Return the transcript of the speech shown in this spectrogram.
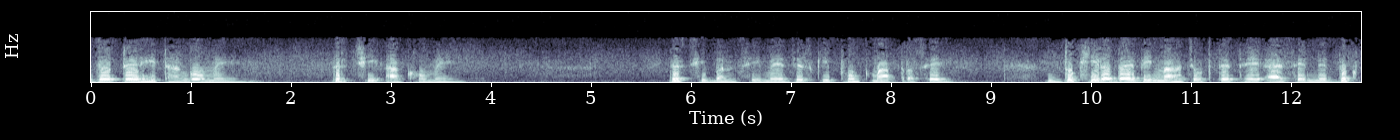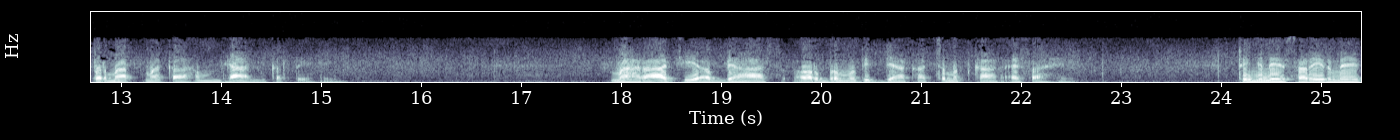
जो टेढ़ी टांगों में, तिरछी आँखों में, तिरछी बंसी में, जिसकी फूंक मात्र से दुखी हृदय भी नाच उठते थे, ऐसे निर्दुख परमात्मा का हम ध्यान करते हैं। महाराज, ये अभ्यास और ब्रह्म विद्या का चमत्कार ऐसा है। टिंगने शरीर में,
